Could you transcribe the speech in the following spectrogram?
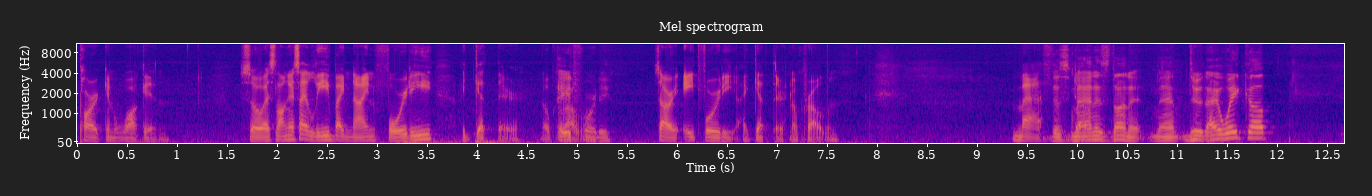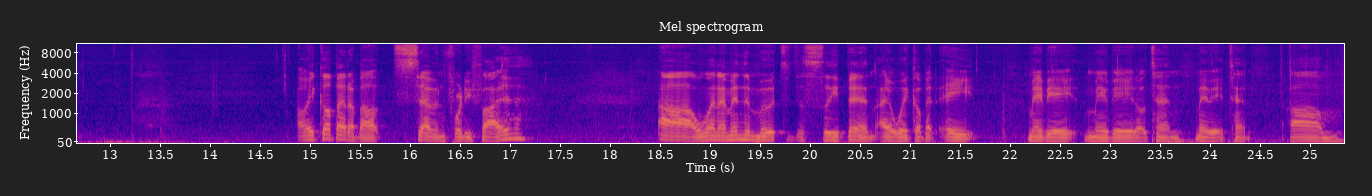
park and walk in. So as long as I leave by nine forty, I get there. No problem. Eight forty. Sorry, eight forty. I get there. No problem. Math. This done. man has done it, man. Dude, I wake up. I wake up at about seven forty-five. Uh, when I'm in the mood to just sleep in, I wake up at eight, maybe eight, maybe eight or ten, maybe eight ten. Um,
